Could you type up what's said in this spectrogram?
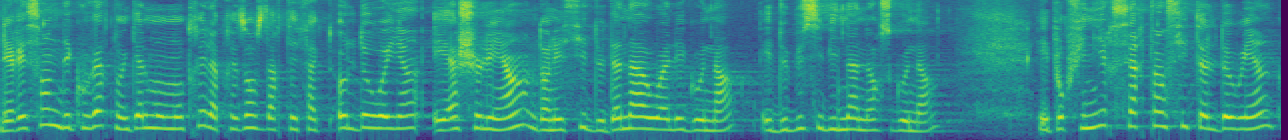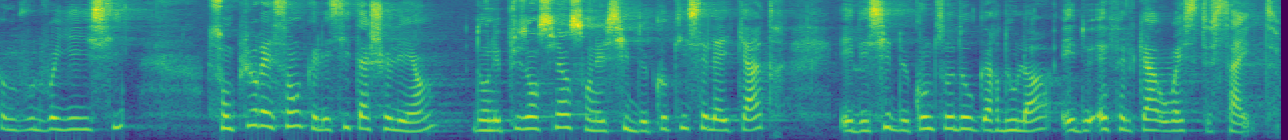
Les récentes découvertes ont également montré la présence d'artefacts oldowayens et acheléens dans les sites de Danaoale-Gona et de Busibina North-Gona. Et pour finir, certains sites oldowayens, comme vous le voyez ici, sont plus récents que les sites acheléens, dont les plus anciens sont les sites de Kokiselei 4 et des sites de Konsodo Gardula et de FLK West Site.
